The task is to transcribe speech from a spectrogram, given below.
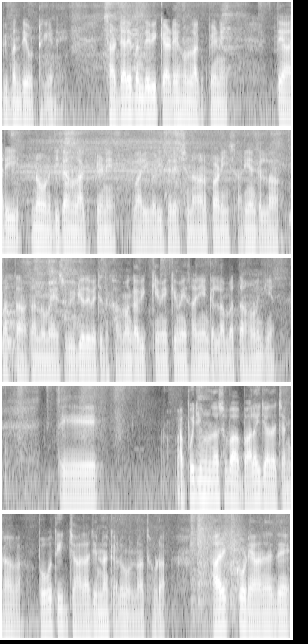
ਵੀ ਬੰਦੇ ਉੱਠ ਗਏ ਨੇ। ਸਾਡੇ ਵਾਲੇ ਬੰਦੇ ਵੀ ਕੈੜੇ ਹੋਣ ਲੱਗ ਪਏ ਨੇ। ਤਿਆਰੀ ਨਹਾਉਣ ਦੀ ਕਰਨ ਲੱਗ ਪਏ ਨੇ। ਵਾਰੀ ਵਾਰੀ ਸਿਰੇ ਇਸ਼ਨਾਨ ਪਾਣੀ, ਸਾਰੀਆਂ ਗੱਲਾਂ ਬਾਤਾਂ ਤੁਹਾਨੂੰ ਮੈਂ ਇਸ ਵੀਡੀਓ ਦੇ ਵਿੱਚ ਦਿਖਾਵਾਂਗਾ ਵੀ ਕਿਵੇਂ ਕਿਵੇਂ ਸਾਰੀਆਂ ਗੱਲਾਂ ਬਾਤਾਂ ਹੋਣਗੀਆਂ। ਤੇ ਬਾਪੂ ਜੀ ਹੁਣ ਦਾ ਸੁਭਾਅ ਬਾਲਾ ਹੀ ਜ਼ਿਆਦਾ ਚੰਗਾ ਵਾ। ਬਹੁਤ ਹੀ ਜ਼ਿਆਦਾ ਜਿੰਨਾ ਕਹਿ ਲਓ ਉਹਨਾਂ ਥੋੜਾ ਹਰ ਇੱਕ ਘੋੜਿਆਂ ਦੇ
